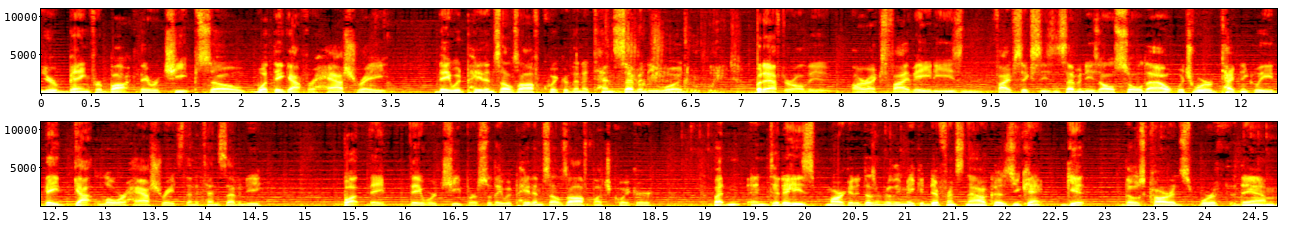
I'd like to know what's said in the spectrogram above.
your bang for buck. They were cheap, so what they got for hash rate, they would pay themselves off quicker than a 1070 would. Complete. But after all the RX 580s and 560s and 70s all sold out, which were technically they got lower hash rates than a 1070, but they they were cheaper, so they would pay themselves off much quicker. But in, in today's market, it doesn't really make a difference now because you can't get those cards worth a damn.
